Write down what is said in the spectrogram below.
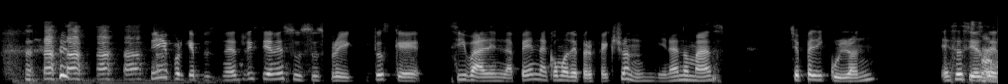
sí, porque pues Netflix tiene sus, sus proyectos que sí valen la pena, como The Perfection, mira nomás, che peliculón. Eso sí es de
